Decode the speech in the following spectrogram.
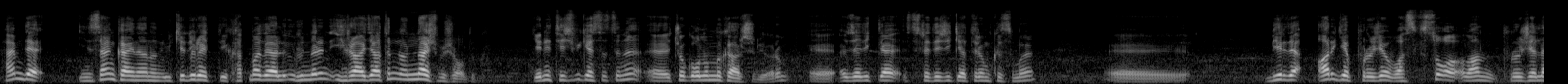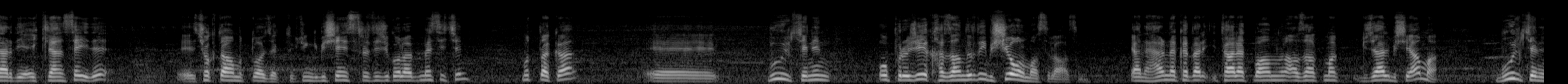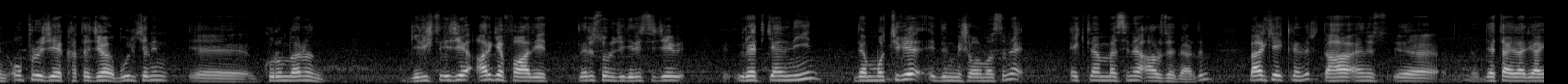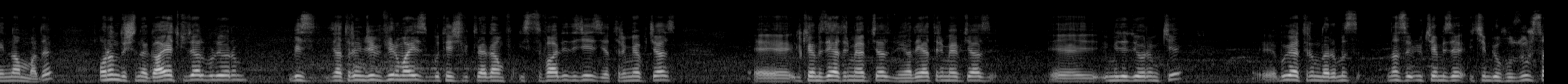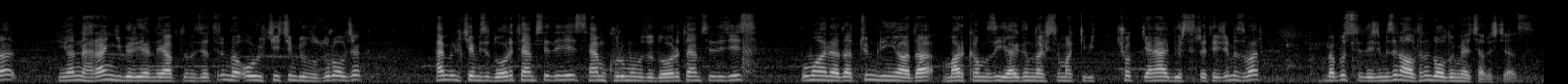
hem de insan kaynağının ülkede ürettiği katma değerli ürünlerin ihracatının önünü açmış olduk. Yeni teşvik yasasını e, çok olumlu karşılıyorum. E, özellikle stratejik yatırım kısmı e, bir de ARGE proje vasfısı olan projeler diye eklenseydi e, çok daha mutlu olacaktık. Çünkü bir şeyin stratejik olabilmesi için mutlaka e, bu ülkenin o projeyi kazandırdığı bir şey olması lazım. Yani her ne kadar ithalat bağımlılığını azaltmak güzel bir şey ama bu ülkenin o projeye katacağı, bu ülkenin e, kurumlarının geliştireceği ARGE faaliyetleri sonucu geliştireceği üretkenliğin de motive edilmiş olmasını eklenmesini arzu ederdim. Belki eklenir. Daha henüz e, detaylar yayınlanmadı. Onun dışında gayet güzel buluyorum. Biz yatırımcı bir firmayız. Bu teşviklerden istifade edeceğiz, yatırım yapacağız. E, ülkemize yatırım yapacağız, dünyada yatırım yapacağız. E, ümit ediyorum ki e, bu yatırımlarımız nasıl ülkemize için bir huzursa dünyanın herhangi bir yerinde yaptığımız yatırım da o ülke için bir huzur olacak. Hem ülkemizi doğru temsil edeceğiz, hem kurumumuzu doğru temsil edeceğiz. Bu manada tüm dünyada markamızı yaygınlaştırmak gibi çok genel bir stratejimiz var ve bu stratejimizin altını doldurmaya çalışacağız.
